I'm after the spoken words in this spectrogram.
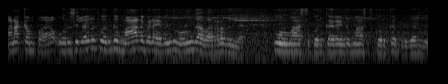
வணக்கம்ப்பா. ஒரு சிலருக்கு வந்து மாதவிடாய் வந்து ஒழுங்காக வர்றதில்ல. மூணு மாதத்துக்கு ஒருக்க ரெண்டு மாதத்துக்கு ஒருக்க இப்படி வருது.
